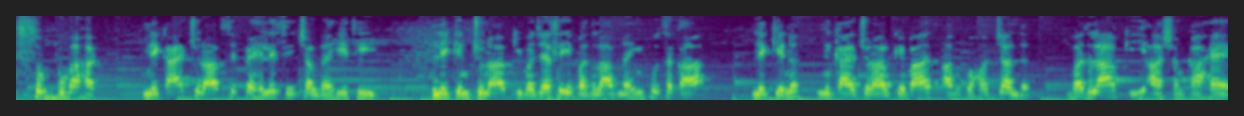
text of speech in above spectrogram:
सुखबुगाहट निकाय चुनाव से पहले से चल रही थी। लेकिन चुनाव की वजह से ये बदलाव नहीं हो सका। लेकिन निकाय चुनाव के बाद अब बहुत जल्द बदलाव की आशंका है।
